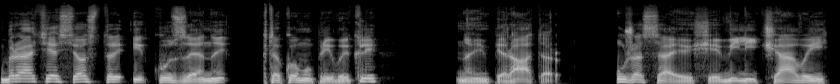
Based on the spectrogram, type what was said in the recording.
Братья, сестры и кузены к такому привыкли, но император, ужасающе величавый,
